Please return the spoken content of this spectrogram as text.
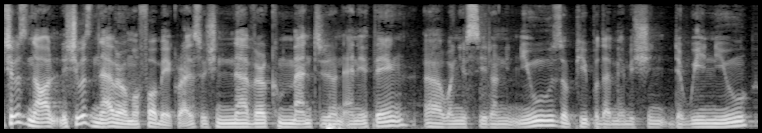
she was not she was never homophobic right? So she never commented on anything uh, when you see it on the news or people that maybe she that we knew.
